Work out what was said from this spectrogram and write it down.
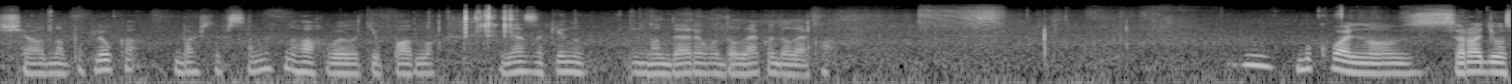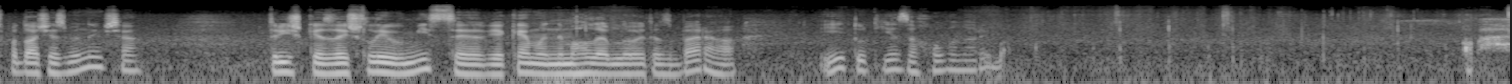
Ще одна покльовка. Бачите, в самих ногах вилетів падло. Я закинув на дерево далеко-далеко. Буквально з радіус подачі змінився. Трішки зайшли в місце, в яке ми не могли обловити з берега. І тут є захована риба. Опа.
